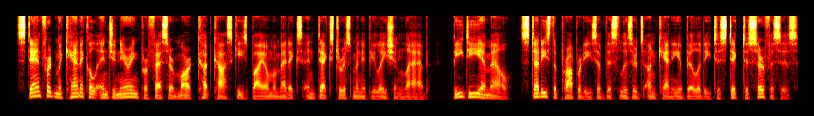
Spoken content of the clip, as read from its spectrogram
Stanford mechanical engineering professor Mark Cutkosky's biomimetics and dexterous manipulation lab, BDML, studies the properties of this lizard's uncanny ability to stick to surfaces.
